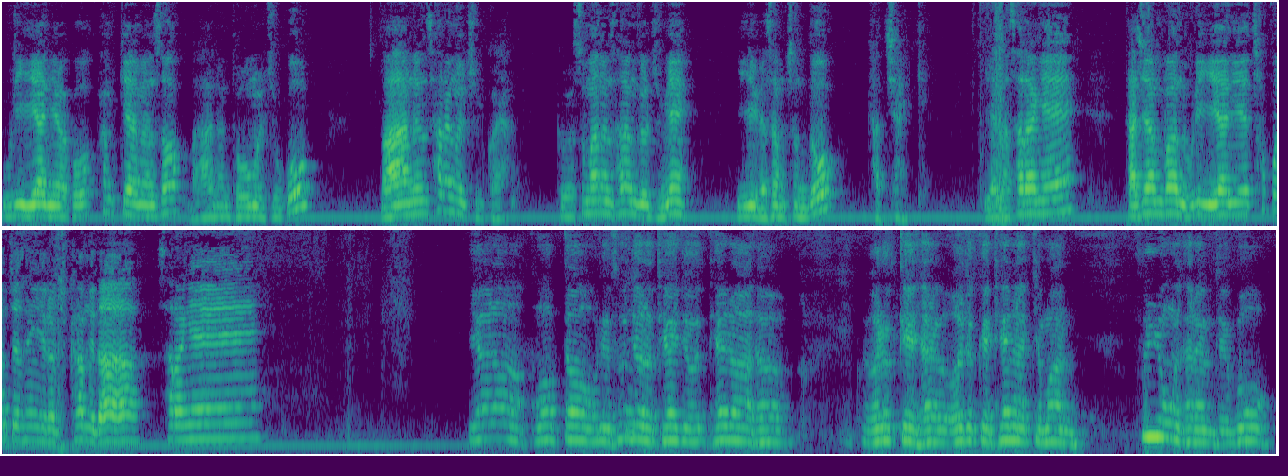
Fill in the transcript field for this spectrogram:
우리 이한이하고 함께 하면서 많은 도움을 주고 많은 사랑을 줄 거야. 그 수많은 사람들 중에 이 외삼촌도 같이 할게. 이한아 사랑해. 다시 한번 우리 이한이의 첫 번째 생일을 축하합니다. 사랑해. 미안아 고맙다 우리 손자로 태어져, 태어나서 어렵게 잘 어렵게 태어났지만 훌륭한 사람이 되고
